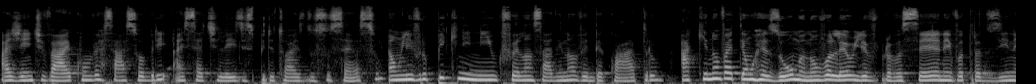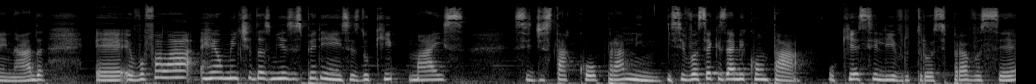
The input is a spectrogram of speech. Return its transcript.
a gente vai conversar sobre as sete leis espirituais do sucesso. É um livro pequenininho que foi lançado em 94. Aqui não vai ter um resumo, eu não vou ler o livro para você, nem vou traduzir nem nada. É, eu vou falar realmente das minhas experiências, do que mais se destacou para mim. E se você quiser me contar o que esse livro trouxe para você,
